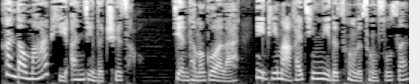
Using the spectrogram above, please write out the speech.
看到马匹安静的吃草，见他们过来，一匹马还亲昵的蹭了蹭苏三。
